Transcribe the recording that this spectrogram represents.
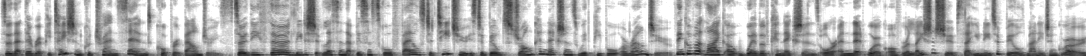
so that their reputation could transcend corporate boundaries. So, the third leadership lesson that business school fails to teach you is to build strong connections with people around you. Think of it like a web of connections or a network of relationships that you need to build, manage, and grow grow.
